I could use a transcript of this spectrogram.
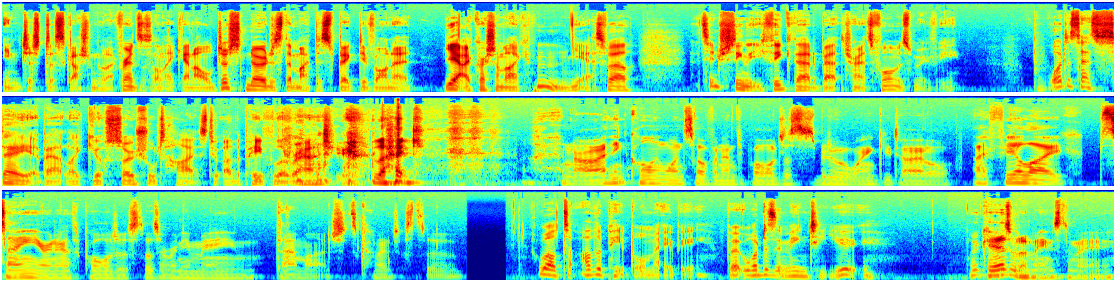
in just discussion with my friends or something, and I'll just notice that my perspective on it. Yeah, I question. I'm like, hmm, yes, well, it's interesting that you think that about the Transformers movie. But what does that say about like your social ties to other people around you? like, I don't know. I think calling oneself an anthropologist is a bit of a wanky title. I feel like saying you're an anthropologist doesn't really mean that much. It's kind of just a. Well, to other people, maybe. But what does it mean to you? Who cares what it means to me?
